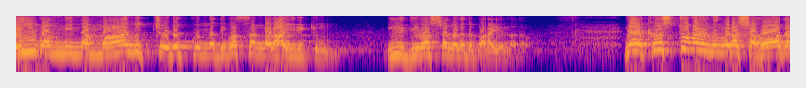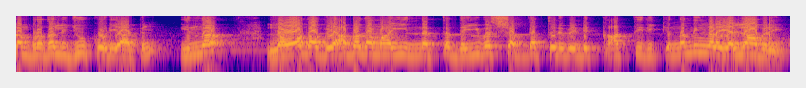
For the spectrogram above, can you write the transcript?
ദൈവം നിന്നെ മാനിച്ചെടുക്കുന്ന ദിവസങ്ങളായിരിക്കും ഈ ദിവസങ്ങൾ എന്ന് പറയുന്നത്. ഞാൻ ക്രിസ്തുവിൽ നിങ്ങളുടെ സഹോദരൻ ബ്രദർ ലിജു കോടിയാട്ടിൽ ഇന്ന് ലോകവ്യാപകമായി ഇന്നത്തെ ദൈവശബ്ദത്തിനു വേണ്ടി കാത്തിരിക്കുന്ന നിങ്ങളെ എല്ലാവരെയും.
